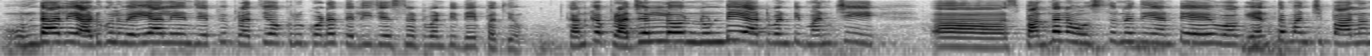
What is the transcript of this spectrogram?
ఉండాలి అడుగులు వేయాలి అని చెప్పి ప్రతి ఒక్కరు కూడా తెలియజేసినటువంటి నేపథ్యం. కనుక ప్రజల్లో నుండి అటువంటి మంచి స్పందన వస్తున్నది అంటే ఎంత మంచి పాలన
